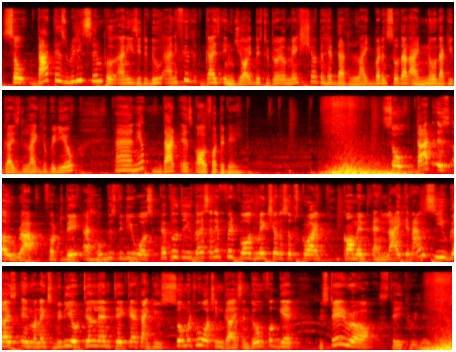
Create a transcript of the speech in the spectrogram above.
so that is really simple and easy to do and if you guys enjoyed this tutorial make sure to hit that like button so that I know that you guys like the video and yep that is all for today. So that is a wrap for today. I hope this video was helpful to you guys and if it was make sure to subscribe, comment and like and I will see you guys in my next video. Till then take care. Thank you so much for watching guys and don't forget to stay raw, stay creative.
